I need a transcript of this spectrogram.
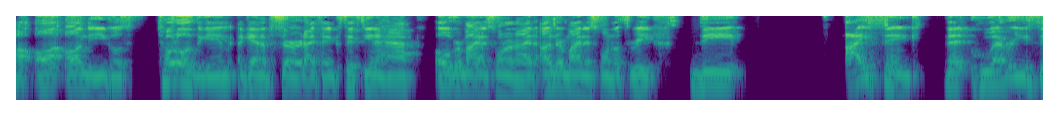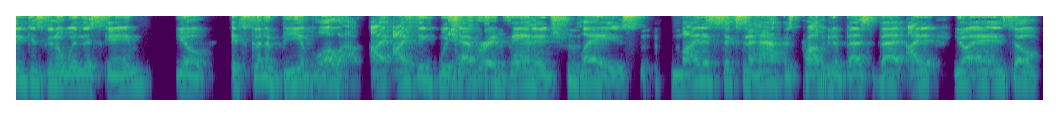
uh, on on the Eagles. Total of the game, again, absurd. I think 50 and a half over minus 109, under minus 103. The, I think that whoever you think is going to win this game, you know, it's going to be a blowout. I, I think whichever yeah. advantage plays, minus six and a half is probably the best bet. I did, you know, and, and so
